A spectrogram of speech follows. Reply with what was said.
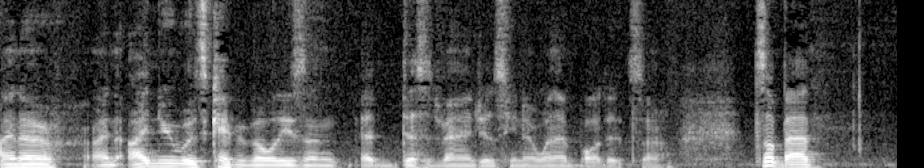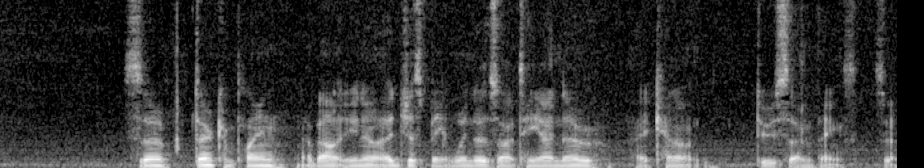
I know, I, I knew its capabilities and disadvantages, you know, when I bought it. So it's not bad. So don't complain about, you know, it just being Windows RT. I know I cannot do certain things. So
